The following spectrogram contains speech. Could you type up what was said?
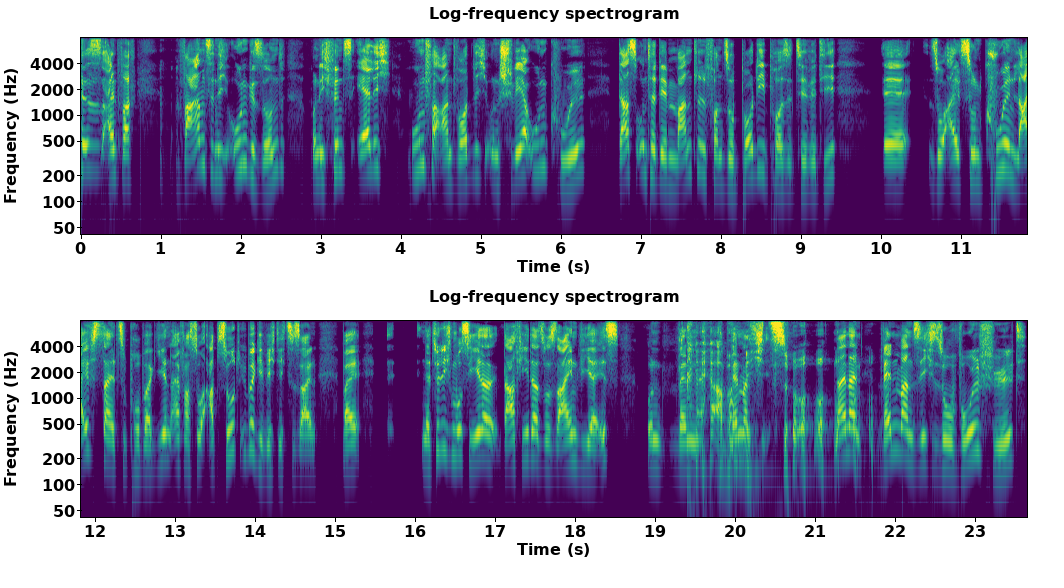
das ist einfach wahnsinnig ungesund und ich finde es ehrlich unverantwortlich und schwer uncool, das unter dem Mantel von so Body Positivity äh, so als so einen coolen Lifestyle zu propagieren, einfach so absurd übergewichtig zu sein, weil äh, natürlich muss jeder, darf jeder so sein, wie er ist und wenn, Aber wenn man nicht sich, so. nein, nein, wenn man sich so wohlfühlt,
